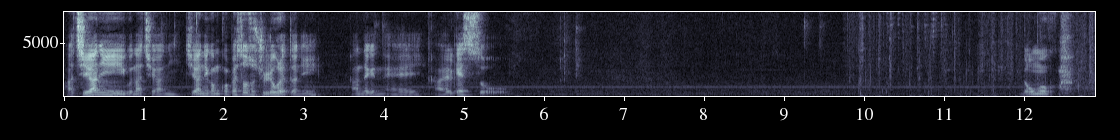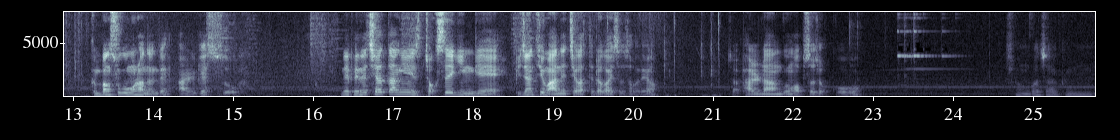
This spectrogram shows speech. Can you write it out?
아 지안이구나 지안이. 지안이가 뭔가 뺏어서 주려고 했더니 안 되겠네. 에이 알겠소. 너무 금방 수긍을 하는데? 알겠소. 근데 베네치아 땅이 적색인 게 비잔티움 안에 제가 들어가 있어서 그래요. 자 반란궁 없어졌고. 선거자금.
